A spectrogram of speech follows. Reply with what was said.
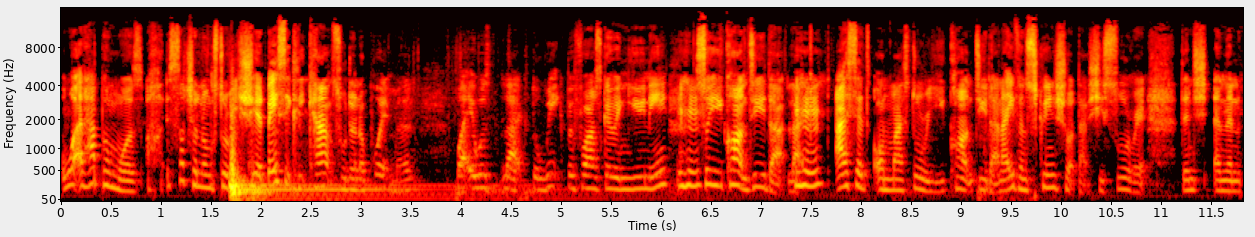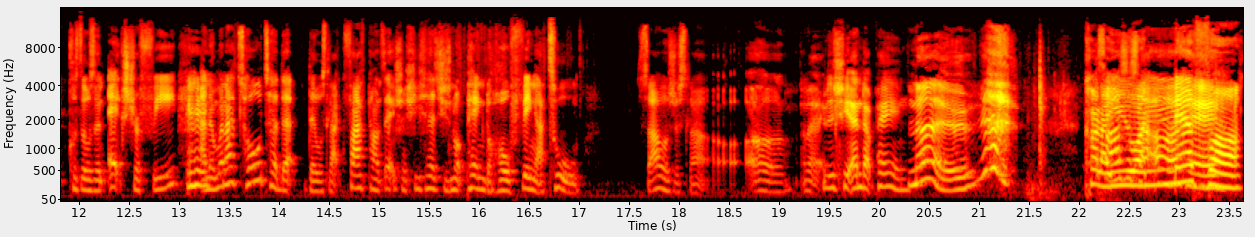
what had happened was, ugh, it's such a long story. She had basically cancelled an appointment, but it was like the week before I was going uni. Mm-hmm. So you can't do that. Like mm-hmm. I said on my story, you can't do that. And I even screenshot that she saw it. Then she, and then because there was an extra fee, mm-hmm. and then when I told her that there was like five pounds extra, she said she's not paying the whole thing at all. So I was just like, oh, like Did she end up paying? no. Carla, So you are like, oh, okay. never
